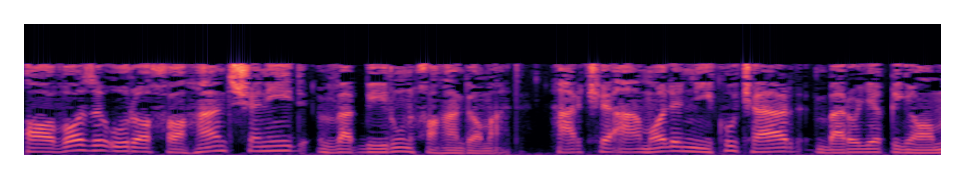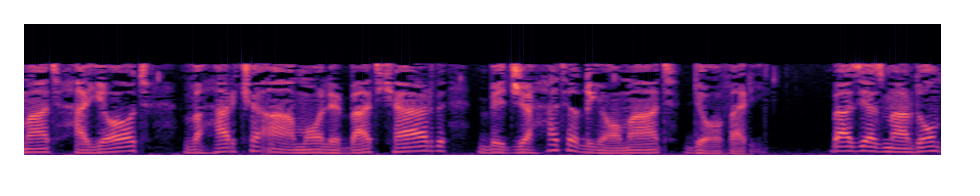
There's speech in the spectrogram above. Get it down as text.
آواز او را خواهند شنید و بیرون خواهند آمد. هر که اعمال نیکو کرد برای قیامت حیات و هر که اعمال بد کرد به جهت قیامت داوری. بعضی از مردم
